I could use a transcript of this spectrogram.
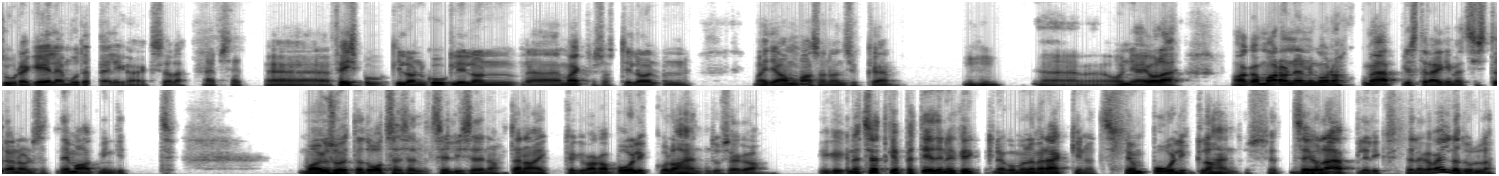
suure keelemudeliga, eks ole. Äh, Facebookil on, Google'il on, äh, Microsoftil on, ma ei tea, Amazon on niisugune mm, -hmm. on ja ei ole, aga ma arvan, nagu noh, kui me Apple'ist räägime, et siis tõenäoliselt nemad mingit, ma ei usu, et nad otseselt sellise noh, täna ikkagi väga pooliku lahendusega ikkagi need chat GPT-d ja need kõik, nagu me oleme rääkinud, see on poolik lahendus, et see ei ole Apple'ilik sellega välja tulla,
